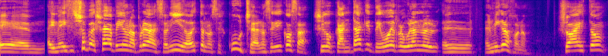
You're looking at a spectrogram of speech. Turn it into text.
Eh, y me dice, yo, yo, había pedido una prueba de sonido, esto no se escucha, no sé qué cosa. Yo digo, cantá que te voy regulando el micrófono. Yo a esto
